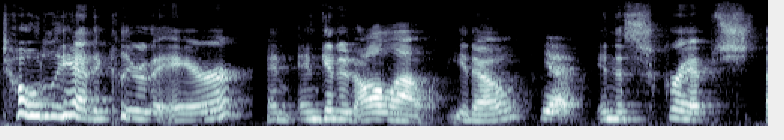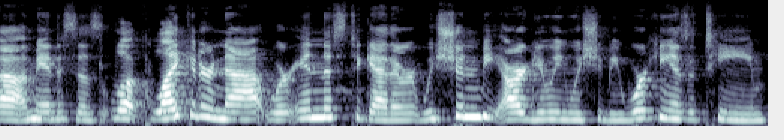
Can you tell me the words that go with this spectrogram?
totally had to clear the air and, and get it all out, you know? Yep. in the script, uh, Amanda says, Look, like it or not, we're in this together. We shouldn't be arguing. We should be working as a team.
